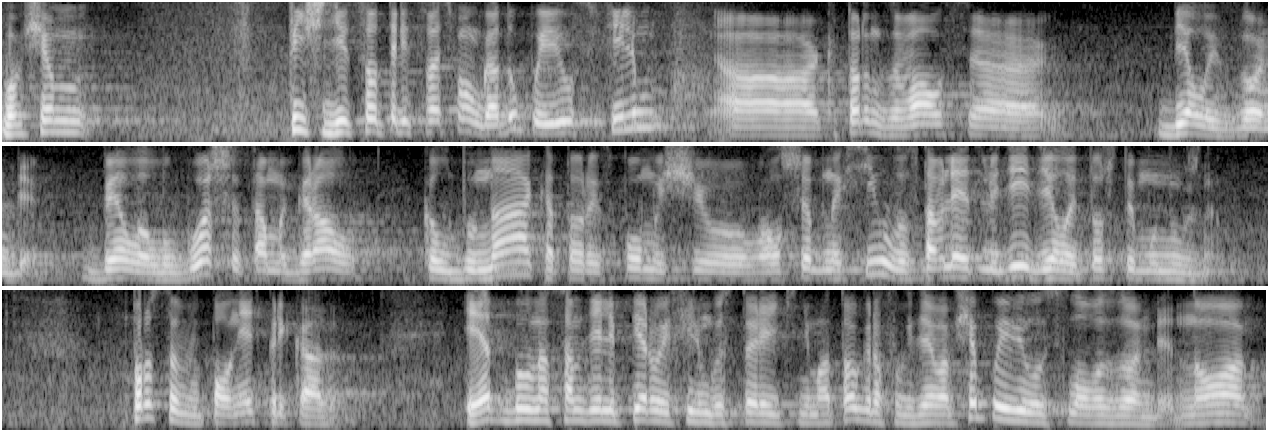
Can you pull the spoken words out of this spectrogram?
В общем, в 1938 году появился фильм, а, который назывался «Белый зомби». Белла Лугоши там играл колдуна, который с помощью волшебных сил заставляет людей делать то, что ему нужно. Просто выполнять приказы. И это был, на самом деле, первый фильм в истории кинематографа, где вообще появилось слово «зомби», но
